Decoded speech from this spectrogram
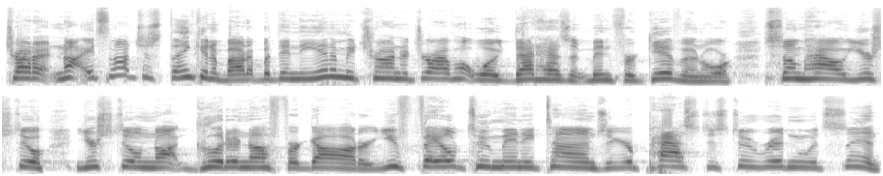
try to not it's not just thinking about it but then the enemy trying to drive home well that hasn't been forgiven or somehow you're still you're still not good enough for god or you failed too many times or your past is too ridden with sin.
